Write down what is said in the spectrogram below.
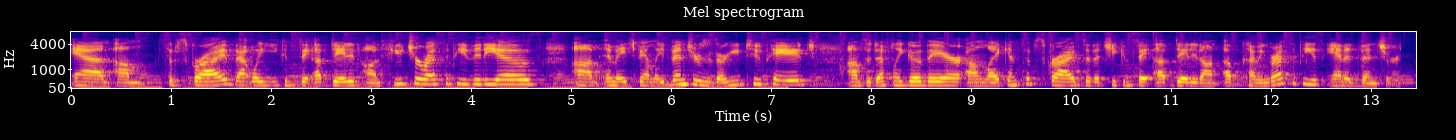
and um, subscribe. That way you can stay updated on future recipe videos. Um, MH Family Adventures is our YouTube page. Um, so definitely go there, um, like and subscribe so that you can stay updated on upcoming recipes and adventures.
